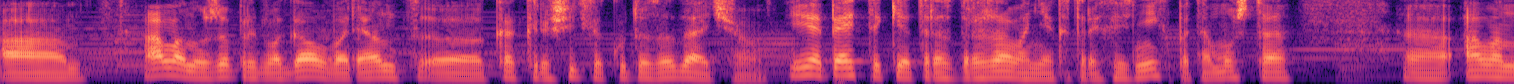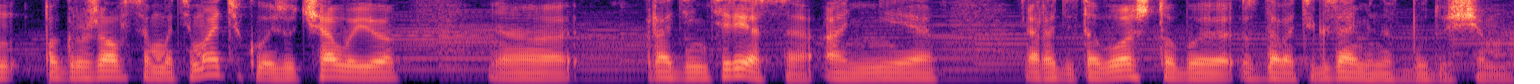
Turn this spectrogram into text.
а Алан уже предлагал вариант, э, как решить какую-то задачу. И опять-таки это раздражало некоторых из них, потому что э, Алан погружался в математику, изучал ее ради интереса, а не ради того, чтобы сдавать экзамены в будущем.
